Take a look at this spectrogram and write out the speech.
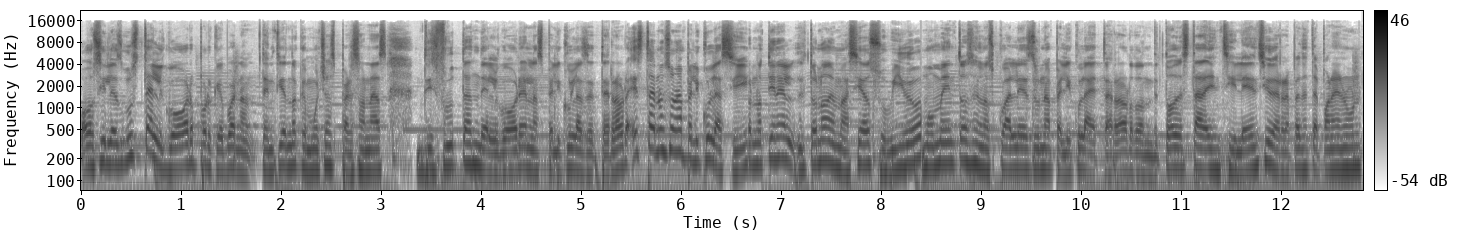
o si les gusta el gore porque bueno, te entiendo que muchas personas disfrutan del gore en las películas de terror. Esta no es una película así, no tiene el tono demasiado subido, momentos en los cuales es de una película de terror donde todo está en silencio y de repente te ponen un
